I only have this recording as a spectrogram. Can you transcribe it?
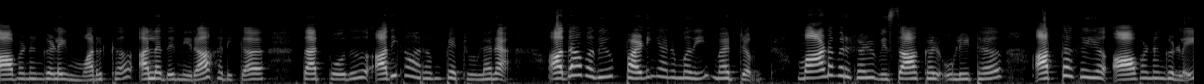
ஆவணங்களை மறுக்க அல்லது நிராகரிக்க தற்போது அதிகாரம் பெற்றுள்ளன அதாவது பணி அனுமதி மற்றும் மாணவர்கள் விசாக்கள் உள்ளிட்ட அத்தகைய ஆவணங்களை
